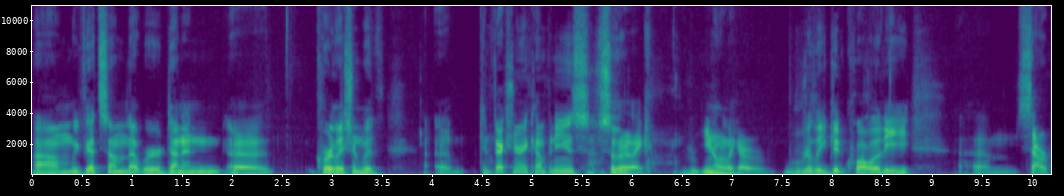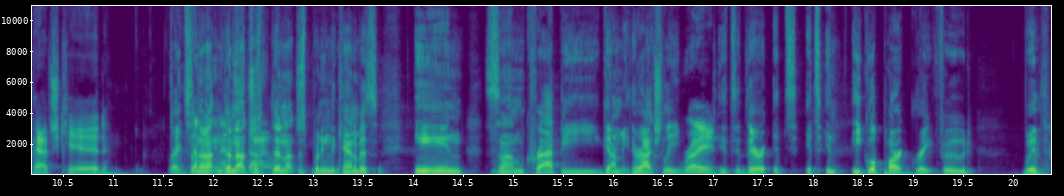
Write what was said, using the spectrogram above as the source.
Um, we've got some that were done in uh, correlation with uh, confectionery companies. So they're like, you know, like a really good quality um, Sour Patch Kid. Right. So they're not, they're not just they're not just putting the cannabis in some crappy gummy. They're actually Right. It's they're it's it's in equal part great food with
